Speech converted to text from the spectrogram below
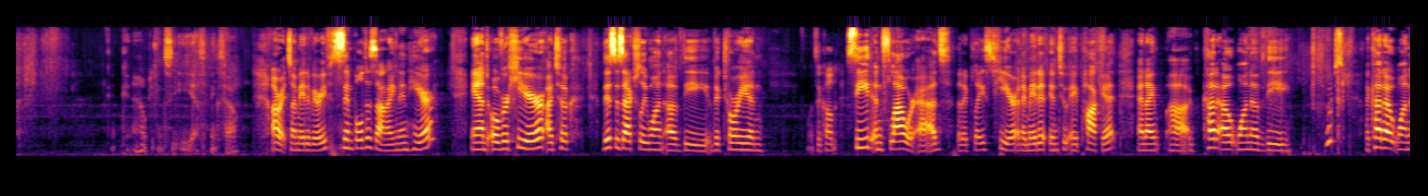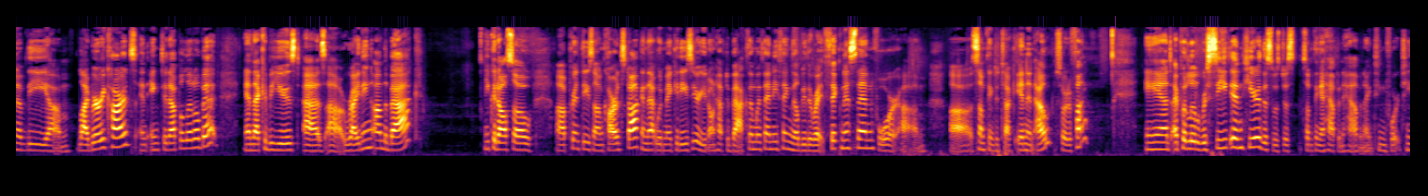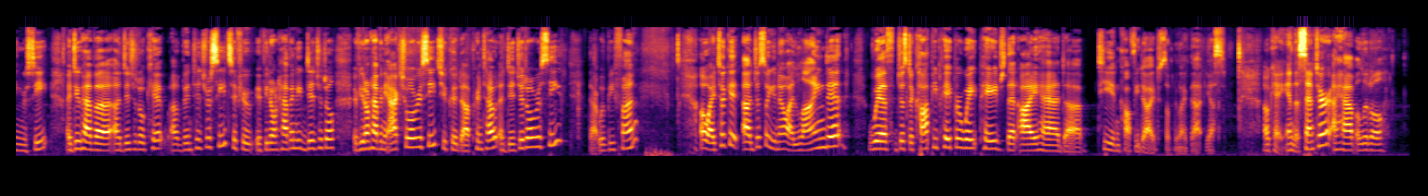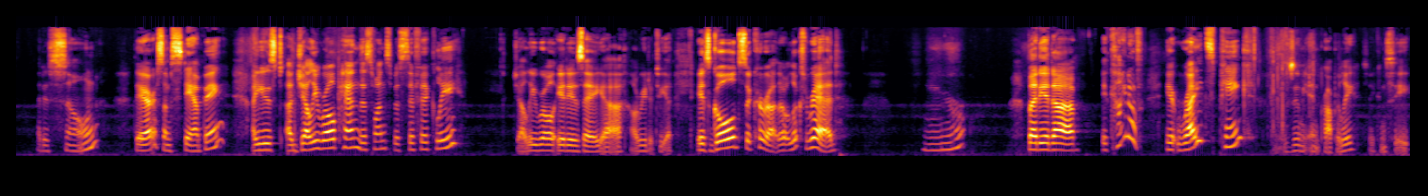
Okay, I hope you can see. Yes, I think so. All right, so I made a very simple design in here. And over here, I took this is actually one of the Victorian, what's it called? Seed and flower ads that I placed here, and I made it into a pocket. And I uh, cut out one of the, oops, I cut out one of the um, library cards and inked it up a little bit, and that can be used as uh, writing on the back. You could also uh, print these on cardstock, and that would make it easier. You don't have to back them with anything. They'll be the right thickness then for um, uh, something to tuck in and out, sort of fun. And I put a little receipt in here. This was just something I happen to have, a 1914 receipt. I do have a, a, digital kit of vintage receipts. If you if you don't have any digital, if you don't have any actual receipts, you could uh, print out a digital receipt. That would be fun. Oh, I took it, uh, just so you know, I lined it with just a copy paperweight page that I had uh, tea and coffee dyed, something like that. Yes. Okay, in the center, I have a little that is sewn there, some stamping. I used a Gelly Roll pen, this one specifically, Gelly Roll. It is a. Uh, I'll read it to you. It's gold sakura. Though it looks red, but it uh, it kind of it writes pink. Zoom you in properly so you can see.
